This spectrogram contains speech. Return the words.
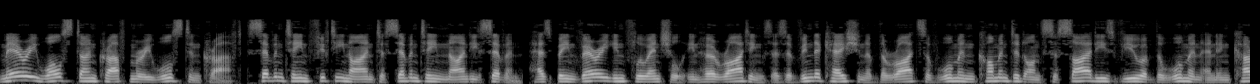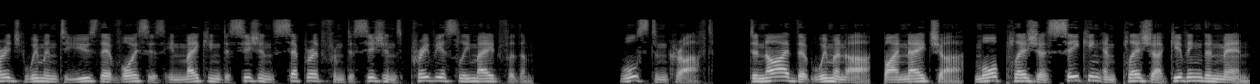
Mary Wollstonecraft Mary Wollstonecraft (1759–1797) has been very influential in her writings as a vindication of the rights of woman, commented on society's view of the woman, and encouraged women to use their voices in making decisions separate from decisions previously made for them. Wollstonecraft denied that women are, by nature, more pleasure-seeking and pleasure-giving than men.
